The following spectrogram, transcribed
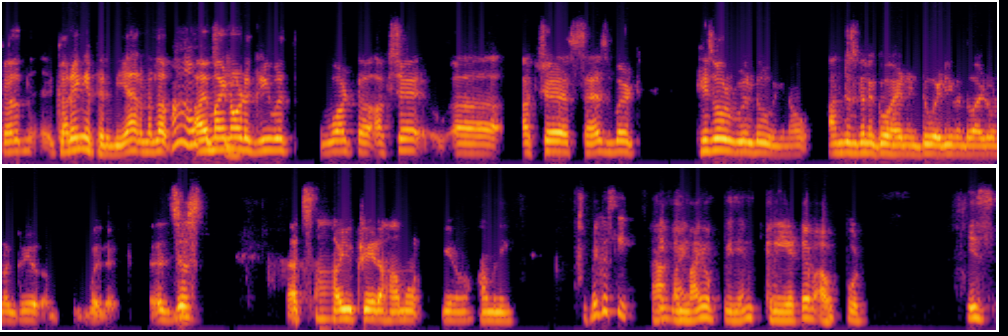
कर करेंगे फिर भी यार मतलब हाँ, आई माइट obviously. नॉट एग्री विद व्हाट अक्षय अक्षय says but here's what we'll do you know i'm just going to go ahead and do it even though i don't agree with it it's just that's how you create a harmony you know harmony because see In in my- my opinion creative output is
